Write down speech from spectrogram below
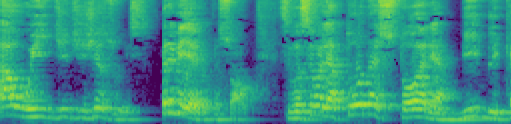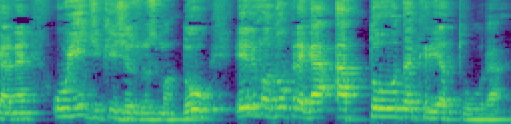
ao id de Jesus. Primeiro, pessoal, se você olhar toda a história bíblica, né, o id que Jesus mandou, ele mandou pregar a toda criatura,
